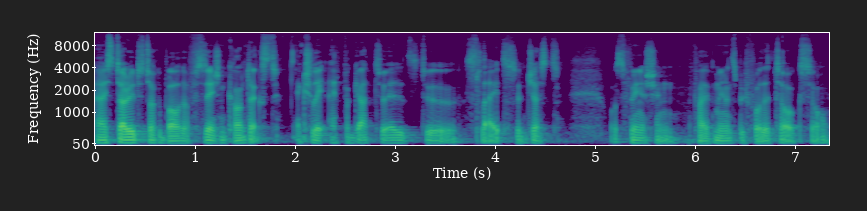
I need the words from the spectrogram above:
I started to talk about authorization context. Actually, I forgot to edit the slides, so just was finishing five minutes before the talk, so.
